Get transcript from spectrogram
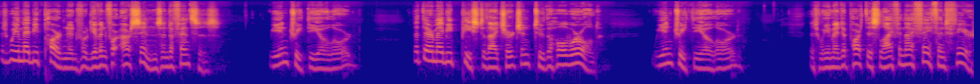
that we may be pardoned and forgiven for our sins and offenses. We entreat thee, O Lord, that there may be peace to thy church and to the whole world. We entreat thee, O Lord, that we may depart this life in thy faith and fear,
